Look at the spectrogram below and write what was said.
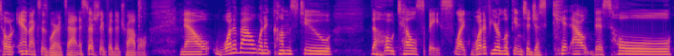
total Amex is where it's at, especially for the travel. Now, what about when it comes to the hotel space? Like, what if you're looking to just kit out this whole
